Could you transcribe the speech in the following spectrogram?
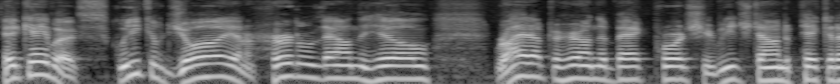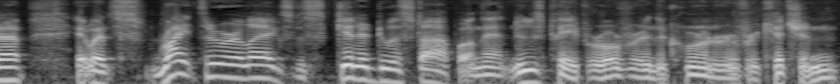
It gave a squeak of joy and hurtled down the hill, right up to her on the back porch. She reached down to pick it up. It went right through her legs and skidded to a stop on that newspaper over in the corner of her kitchen.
